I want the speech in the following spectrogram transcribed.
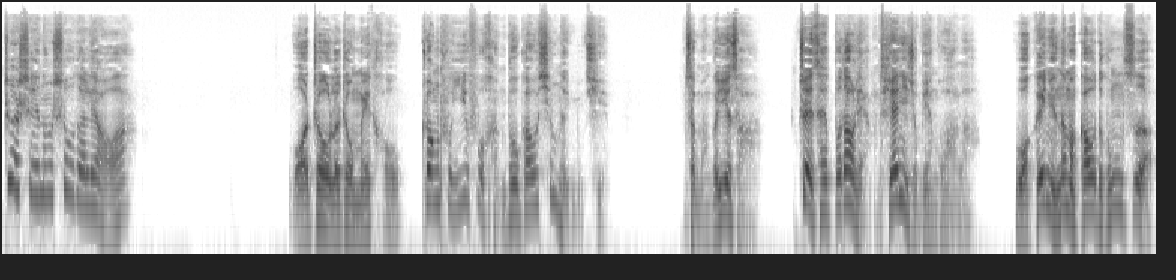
这谁能受得了啊？我皱了皱眉头。装出一副很不高兴的语气，怎么个意思啊？这才不到两天你就变卦了？我给你那么高的工资，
